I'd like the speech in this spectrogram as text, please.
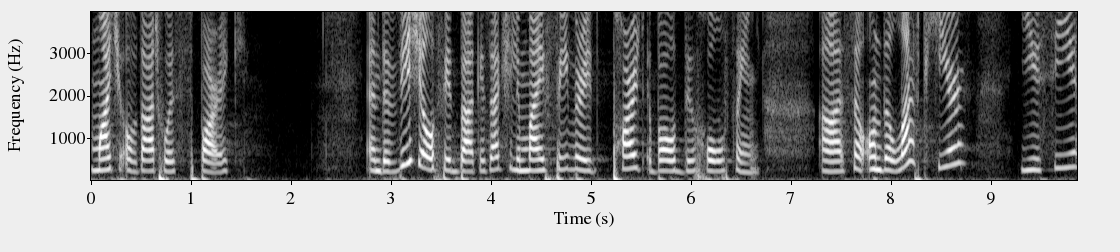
much of that with Spark. And the visual feedback is actually my favorite part about the whole thing. Uh, so on the left here, you see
